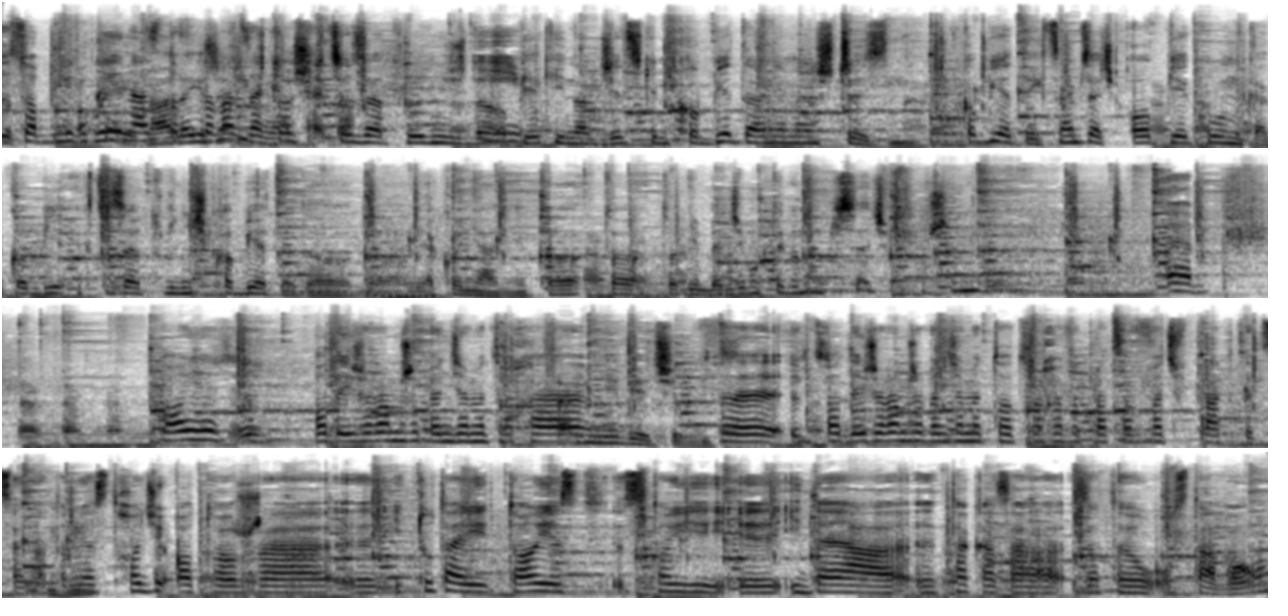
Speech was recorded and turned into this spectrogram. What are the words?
zobliguje Okej, nas no do ale jeżeli wprowadzenia ktoś tego. chce zatrudnić do I- opieki nad dzieckiem kobietę, a nie mężczyznę, kobiety i chce napisać opiekunka, kobie, chce zatrudnić kobietę do, do, jako niani, to, to, to nie będzie mógł tego napisać? E, to jest, podejrzewam, że będziemy trochę... Sami nie wiecie. W-. Podejrzewam, że będziemy to trochę wypracowywać w praktyce. Natomiast chodzi o to, że y, i tutaj to jest, stoi y, idea y, taka za, za tą ustawą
